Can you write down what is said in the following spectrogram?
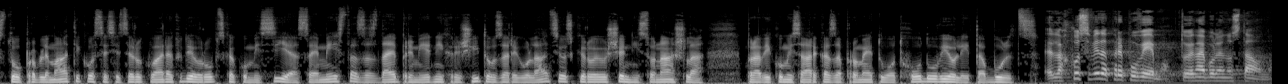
S to problematiko se sicer ukvarja tudi Evropska komisija, saj mesta za zdaj primernih rešitev za regulacijo skirojev še niso našla, pravi komisarka za promet v odhodu Violeta Bulc. Lahko seveda prepovemo, to je najbolj enostavno.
